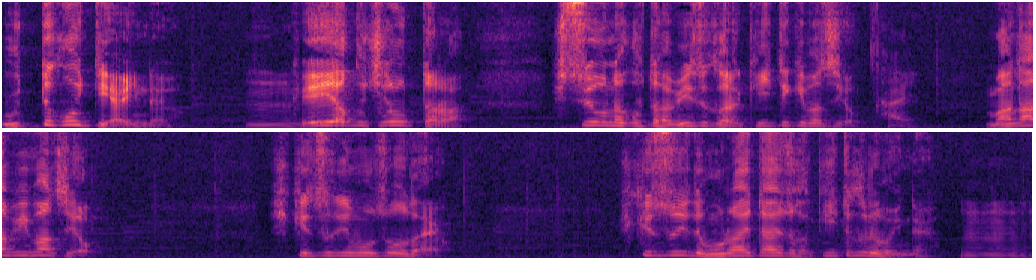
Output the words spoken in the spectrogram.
売ってこいってやいいんだよ。うん契約しろったら必要なことは自ら聞いてきますよ。はい。学びますよ。引き継ぎもそうだよ。引き継いでもらいたい人が聞いてくればいいんだよ。うん。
